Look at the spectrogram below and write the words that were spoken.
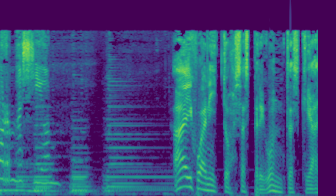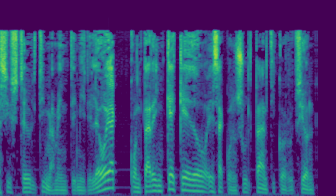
Información? Ay, Juanito, esas preguntas que hace usted últimamente. Mire, le voy a contar en qué quedó esa consulta anticorrupción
